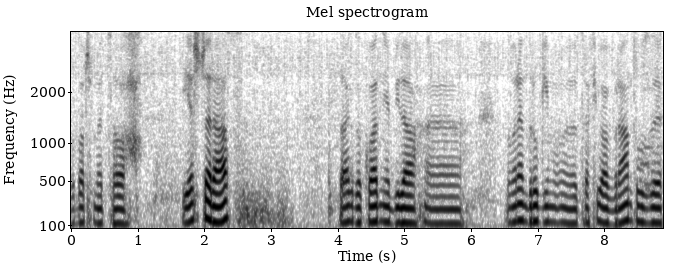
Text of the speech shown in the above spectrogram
Zobaczmy to jeszcze raz. Tak, dokładnie Bila e, numerem drugim e, trafiła w rant łzy.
